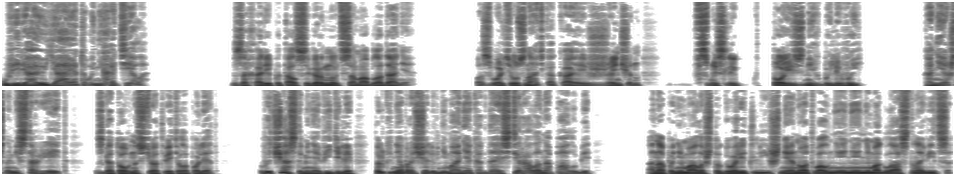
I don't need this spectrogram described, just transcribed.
«Уверяю, я этого не хотела. Захарий пытался вернуть самообладание. «Позвольте узнать, какая из женщин, в смысле, кто из них были вы?» «Конечно, мистер Рейд», — с готовностью ответила Полет. «Вы часто меня видели, только не обращали внимания, когда я стирала на палубе». Она понимала, что говорит лишнее, но от волнения не могла остановиться.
